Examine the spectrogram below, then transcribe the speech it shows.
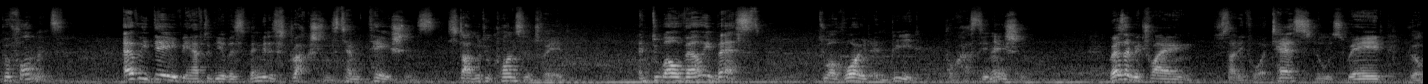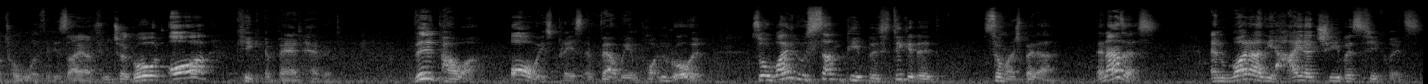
performance. Every day we have to deal with many distractions, temptations, struggle to concentrate, and do our very best to avoid and beat procrastination. Whether we're trying to study for a test, lose weight, work towards a desired future goal, or kick a bad habit. Willpower always plays a very important role. So why do some people stick at it so much better than others? And what are the high achievers' secrets?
